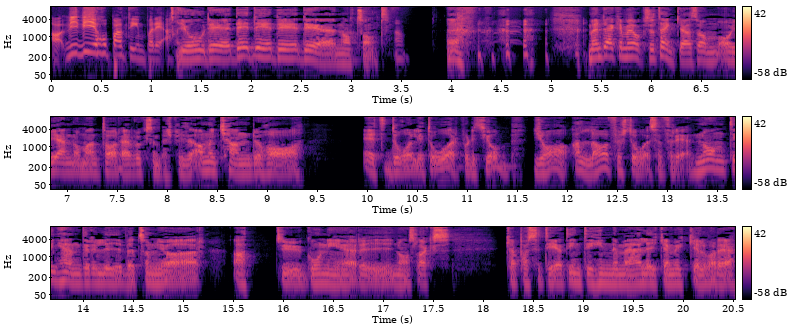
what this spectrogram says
Ja, vi, vi hoppar inte in på det. Jo, det, det, det, det, det är något sånt. Ja. men där kan man också tänka, som, och igen om man tar det här vuxenperspektivet, ja, men kan du ha ett dåligt år på ditt jobb? Ja, alla har förståelse för det. Någonting händer i livet som gör att du går ner i någon slags kapacitet, inte hinner med lika mycket eller vad det är.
